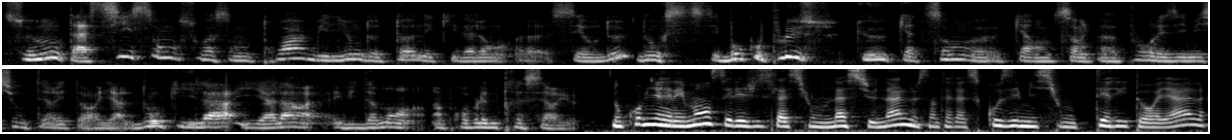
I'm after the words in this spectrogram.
se monte à 663 millions de tonnes équivalent CO2. Donc c'est beaucoup plus que 445 pour les émissions territoriales. Donc il, a, il y a là évidemment un problème très sérieux. Donc premier élément, ces législations nationales ne s'intéressent qu'aux émissions territoriales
